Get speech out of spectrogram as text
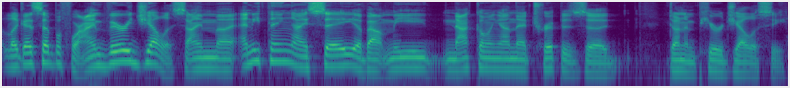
like I said before, I'm very jealous. I'm uh, anything I say about me not going on that trip is uh, done in pure jealousy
